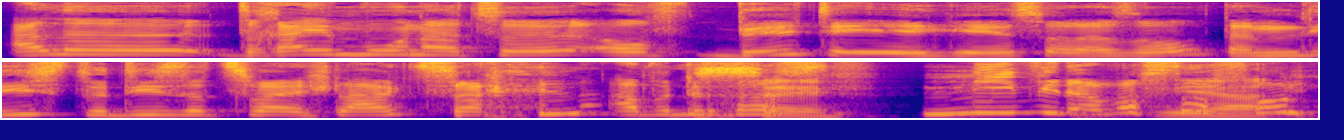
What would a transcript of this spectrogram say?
alle drei Monate auf Bild.de gehst oder so, dann liest du diese zwei Schlagzeilen, aber du Safe. hörst nie wieder was Ja. davon.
